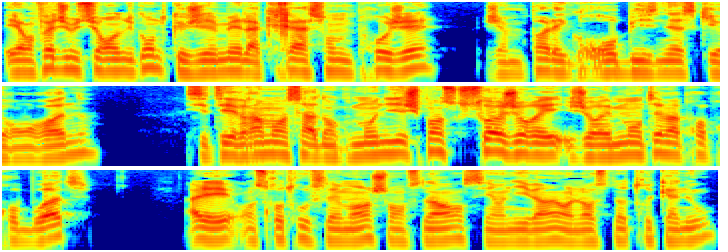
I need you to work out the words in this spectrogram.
Et en fait je me suis rendu compte que j'aimais la création de projets. J'aime pas les gros business qui ronronnent. C'était vraiment ça. Donc mon idée, je pense que soit j'aurais j'aurais monté ma propre boîte. Allez, on se retrouve les manches, on se lance et on y va, on lance notre canot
